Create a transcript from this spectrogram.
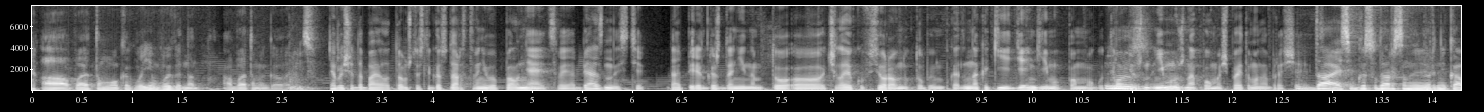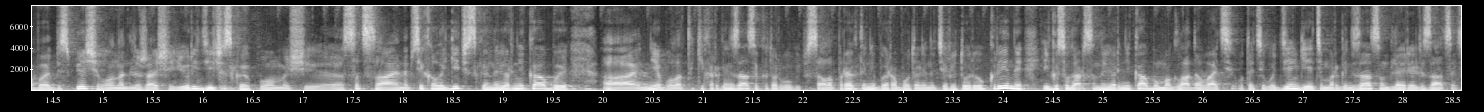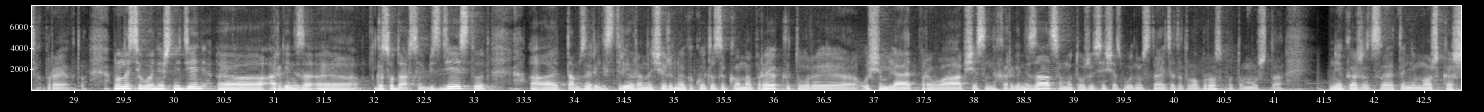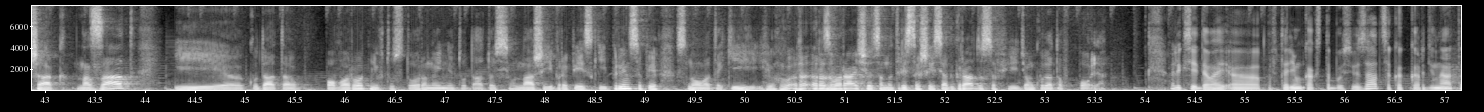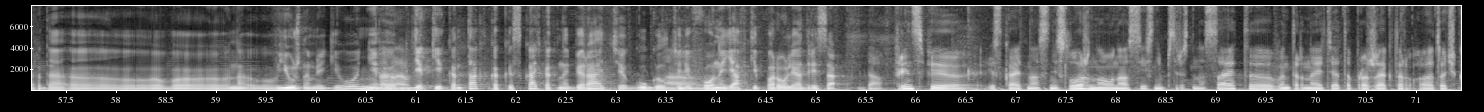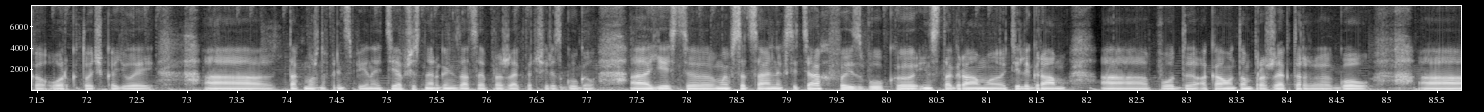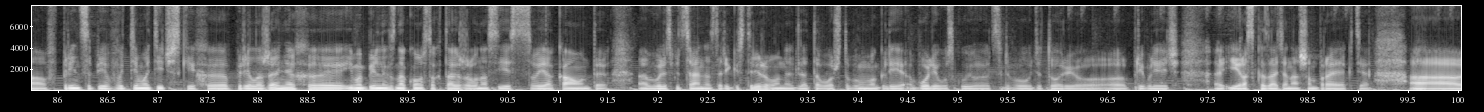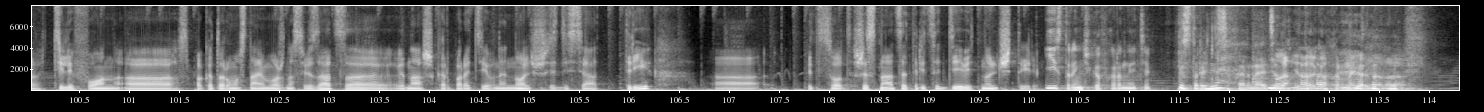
А, поэтому как бы им выгодно об этом и говорить. Я бы еще добавил о том, что если государство не выполняет свои обязанности, да, перед гражданином, то э, человеку все равно, кто бы ему, на какие деньги ему помогут. Ну, ему, нужна, ему нужна помощь, поэтому он обращается. Да, если бы государство наверняка бы обеспечивало надлежащая юридическая помощь, э, социальная, психологическая, наверняка бы э, не было таких организаций, которые бы подписала проект, они бы работали на территории Украины, и государство наверняка бы могла давать вот эти вот деньги этим организациям для реализации этих проектов. Но на сегодняшний день э, организа... э, государство бездействует, э, там зарегистрирован очередной какой-то законопроект, который ущемляет права общественных организаций, мы тоже сейчас будем ставить этот вопрос, потому что, мне кажется, это немножко шаг назад, и куда-то поворот не в ту сторону и не туда. То есть наши европейские принципы снова такие разворачиваются на 360 градусов и идем куда-то в поле. Алексей, давай э, повторим, как с тобой связаться, как координатор да, э, в, на, в Южном регионе, Да-да. э, где какие контакт, как искать, как набирать, Google, А, телефоны, явки, пароли, адреса. Да, в принципе, искать нас несложно. У нас есть непосредственно сайт э, в интернете, это projector.org.ua. А, так можно, в принципе, и найти. Общественная организация Прожектор через Google. А, есть э, мы в социальных сетях, Facebook, э, Instagram, э, Telegram а, под аккаунтом Projector Go. А, в принципе, в тематических э, приложениях э, и мобильных знакомствах также у нас есть свои аккаунты, э, были специально зарегистрированы для того, чтобы мы могли более узкую целевую аудиторию э, привлечь э, и рассказать о нашем проекте. А, Телефон, э, по которому с нами можно связаться, э, наш корпоративный 063 а, 516 39 04. И страничка в Хорнете. Страница в Хорнете, Ну, да? не только в Хорнете, да-да-да.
